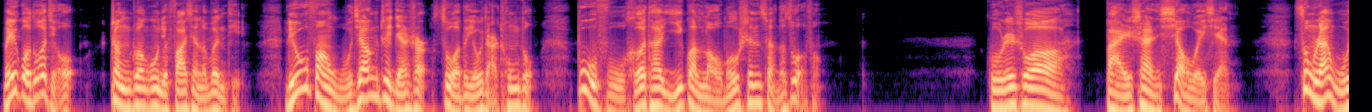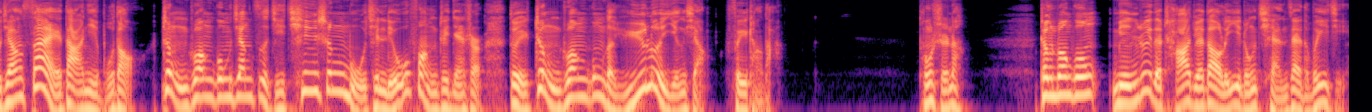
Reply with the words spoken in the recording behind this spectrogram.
没过多久，郑庄公就发现了问题。流放武姜这件事儿做的有点冲动，不符合他一贯老谋深算的作风。古人说：“百善孝为先。”纵然武姜再大逆不道，郑庄公将自己亲生母亲流放这件事儿，对郑庄公的舆论影响非常大。同时呢，郑庄公敏锐地察觉到了一种潜在的危机：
